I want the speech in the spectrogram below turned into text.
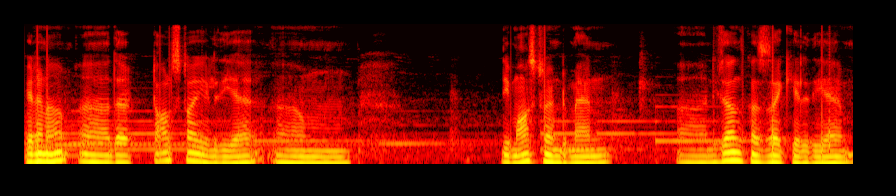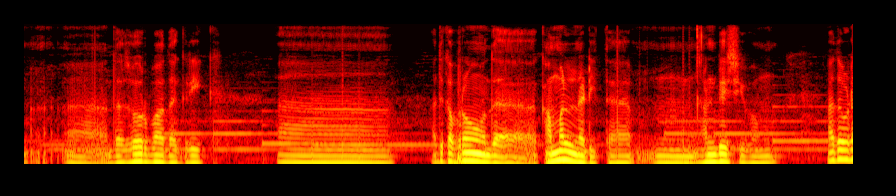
என்னென்னா த டால்ஸ்டாய் எழுதிய தி மாஸ்டர் அண்ட் மேன் நிசாந்த் கசாக்கி எழுதிய த ஜோர்பா த க்ரீக் அதுக்கப்புறம் இந்த கமல் நடித்த அன்பே சிவம் அதோட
